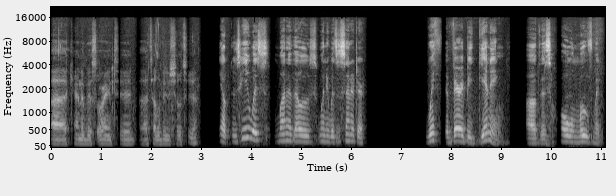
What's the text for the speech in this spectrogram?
uh, cannabis-oriented uh, television show too. Yeah. Yeah, because he was one of those when he was a senator with the very beginning of this whole movement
